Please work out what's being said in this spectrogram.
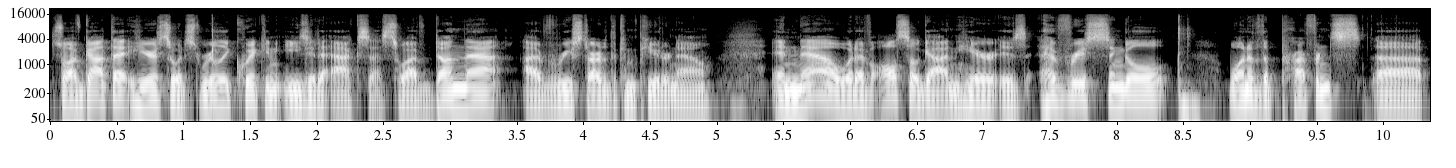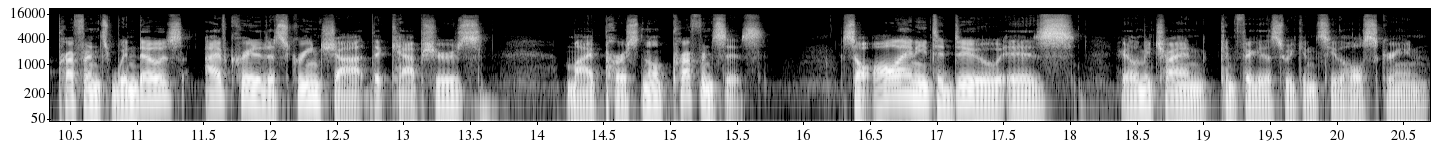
So I've got that here, so it's really quick and easy to access. So I've done that. I've restarted the computer now. And now what I've also gotten here is every single one of the preference uh, preference windows, I've created a screenshot that captures my personal preferences. So all I need to do is, here, let me try and configure this so we can see the whole screen.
